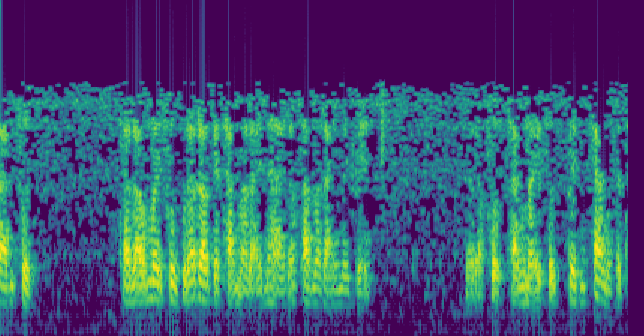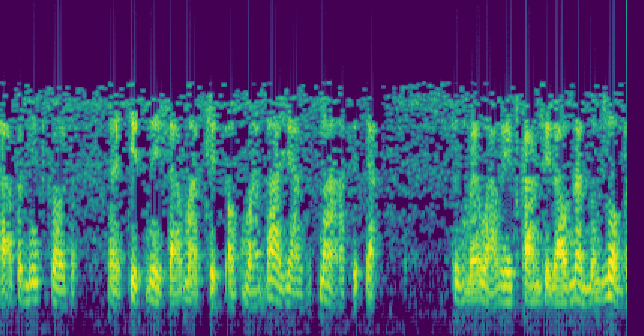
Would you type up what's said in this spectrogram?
การฝึก ถ้าเราไม่ฝึกแล้วเราจะทำอะไรได้เราทำอะไรไม่เป็นเราฝึกทางไหนฝึกเป็นช่างสถาปนิกก็จิตนี่สามารถผลิตออกมาได้อย่างน่าอัศจรรย์ เหตุการณ์ที่เรานั่นมันล่วงไป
